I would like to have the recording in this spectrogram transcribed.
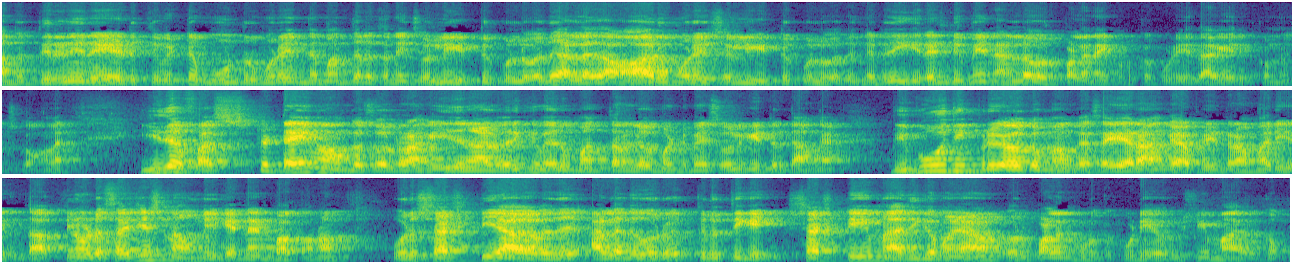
அந்த திருநீரை எடுத்துவிட்டு மூன்று முறை இந்த மந்திரத்தினை சொல்லி இட்டுக்கொள்வது அல்லது ஆறு முறை சொல்லி இட்டுக்கொள்வதுங்கிறது இரண்டுமே நல்ல ஒரு பலனை கொடுக்கக்கூடியதாக இருக்கும்னு வச்சுக்கோங்களேன். இதை ஃபஸ்ட்டு டைம் அவங்க சொல்கிறாங்க இது நாள் வரைக்கும் வெறும் மந்திரங்கள் மட்டுமே சொல்லிக்கிட்டு இருக்காங்க. விபூதி பிரயோகம் அவங்க செய்கிறாங்க அப்படின்ற மாதிரி இருந்தால் என்னோட சஜஷன் அவங்களுக்கு என்னன்னு பார்த்தோம்னா ஒரு சஷ்டியாவது அல்லது ஒரு கிருத்திகை. சஷ்டியும் அதிகமான ஒரு பலன் கொடுக்கக்கூடிய ஒரு விஷயமா இருக்கும்.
